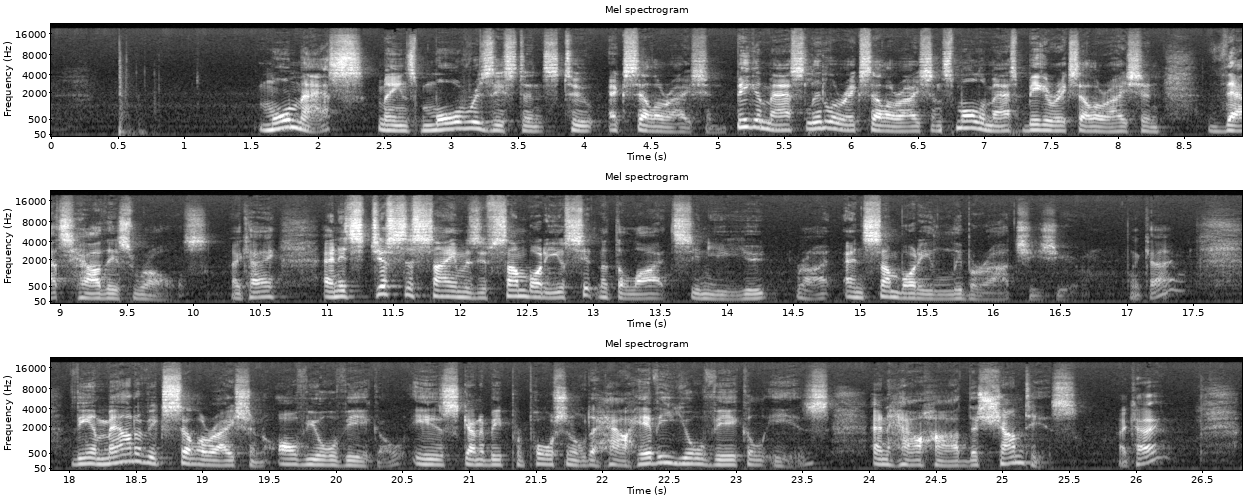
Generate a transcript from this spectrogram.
more mass means more resistance to acceleration. Bigger mass, littler acceleration, smaller mass, bigger acceleration. That's how this rolls. Okay? And it's just the same as if somebody, you're sitting at the lights in your ute, right? And somebody liberaces you. Okay? The amount of acceleration of your vehicle is going to be proportional to how heavy your vehicle is and how hard the shunt is. Okay?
